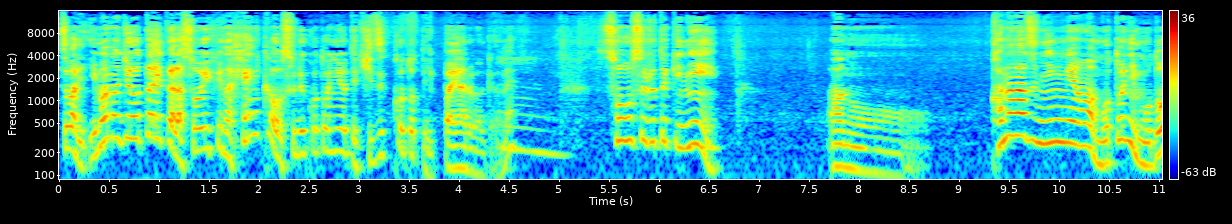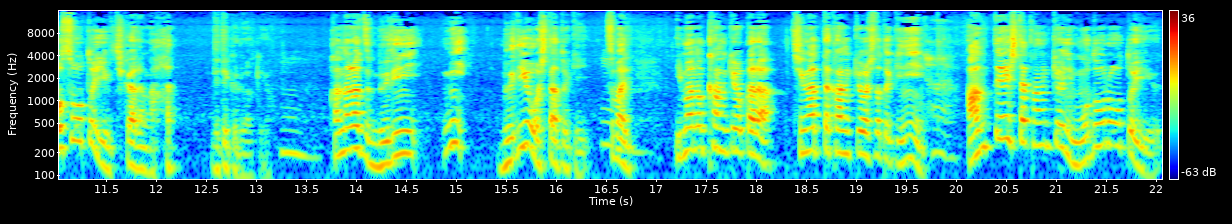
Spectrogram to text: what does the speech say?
つまり今の状態からそういうふうな変化をすることによって気づくことっていっぱいあるわけよね、うん。そうするときにあの必ず人間は元に戻そうという力がは出てくるわけよ。うん。必ず無理に無理をした時つまり今の環境から違った環境をした時にはい。安定した環境に戻ろうという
